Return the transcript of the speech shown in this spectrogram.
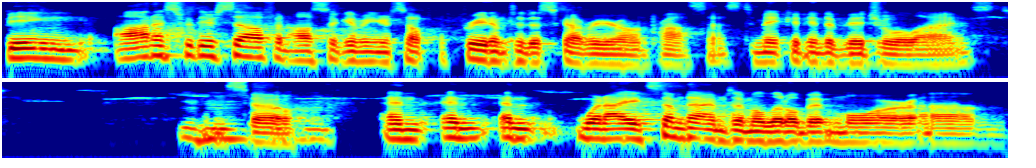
being honest with yourself and also giving yourself the freedom to discover your own process, to make it individualized. Mm-hmm. And so, and and and when I sometimes I'm a little bit more, um,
